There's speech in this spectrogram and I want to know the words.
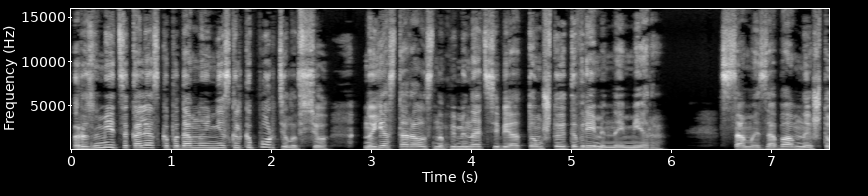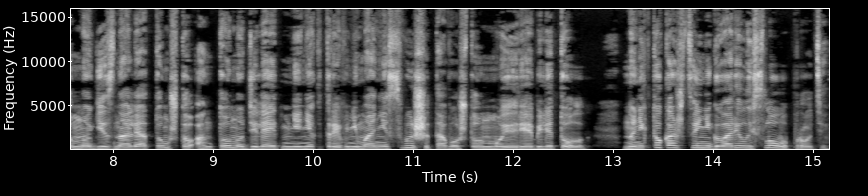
Разумеется, коляска подо мной несколько портила все, но я старалась напоминать себе о том, что это временная мера. Самое забавное, что многие знали о том, что Антон уделяет мне некоторое внимание свыше того, что он мой реабилитолог, но никто, кажется, и не говорил и слова против.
